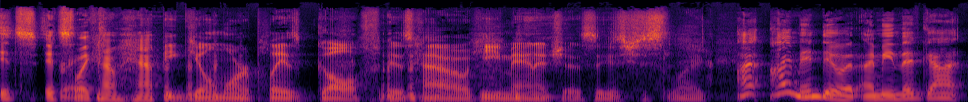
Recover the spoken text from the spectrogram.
It's it's great. like how Happy Gilmore plays golf is how he manages. He's just like I, I'm into it. I mean, they've got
